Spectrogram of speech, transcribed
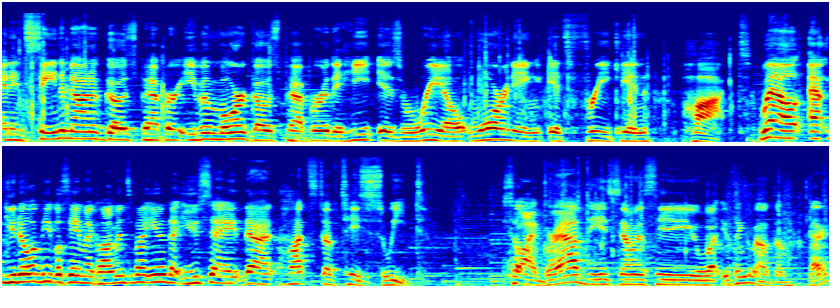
an insane amount of ghost pepper, even more ghost pepper. The heat is real. Warning, it's freaking hot. Well, uh, you know what people say in my comments about you? That you say that hot stuff tastes sweet. So I grabbed these and I want to see what you think about them. Okay.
